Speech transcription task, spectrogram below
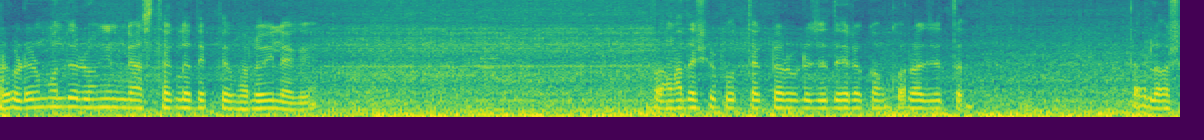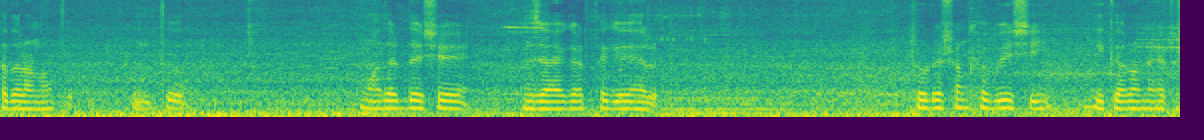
রোডের মধ্যে রঙিন গাছ থাকলে দেখতে ভালোই লাগে। বাংলাদেশের প্রত্যেকটা রোডে যদি এরকম করা যেত, তাহলে অসাধারণ হতো। কিন্তু আমাদের দেশে জায়গার থেকে রোডের সংখ্যা বেশি, এই কারণে এটা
